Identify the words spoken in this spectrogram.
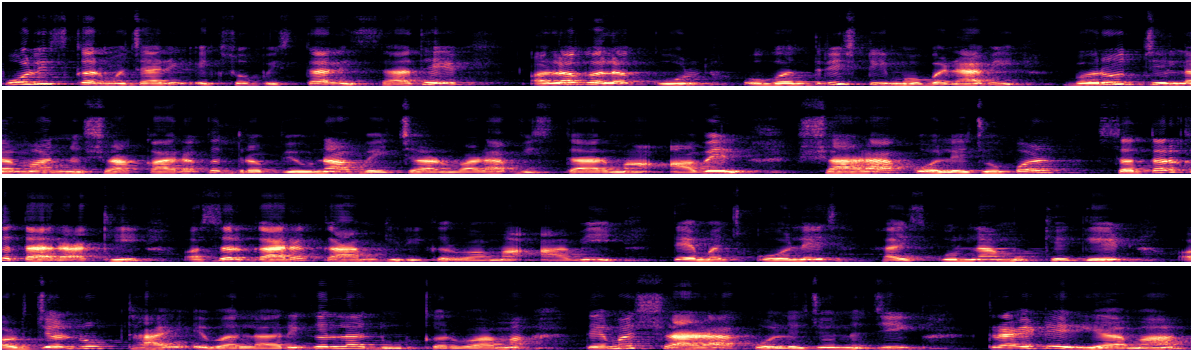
પોલીસ કર્મચારી એકસો પિસ્તાલીસ સાથે અલગ અલગ કુલ ઓગણત્રીસ ટીમો બનાવી ભરૂચ જિલ્લામાં નશાકારક દ્રવ્યોના વેચાણવાળા વિસ્તારમાં આવેલ શાળા, કોલેજો પર સતર્કતા રાખી અસરકારક કામગીરી કરવામાં આવી. તેમજ કોલેજ, હાઈસ્કૂલના મુખ્ય ગેટ અડચણરૂપ થાય એવા લારી ગલ્લા દૂર કરવામાં તેમજ શાળા, કોલેજો નજીક ક્રાઇટેરિયામાં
